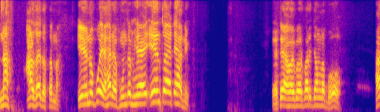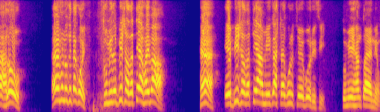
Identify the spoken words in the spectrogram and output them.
না, আর যাই যেতাম না। এনো বই হ্যাঁ ফোন দাম, হে এন তো এটে হানি। এটে হইবার বাড়ি যান লাগবো। হ্যাঁ হ্যালো। হ্যাঁ ফোন কিতা কই? তুমি তো বিশ হাজার টাকা ভাইবা হ্যাঁ এই বিশ হাজার টাকা আমি গাছটা ঘুরে লয়ে বইরেছি তুমি এখান তো এনেও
